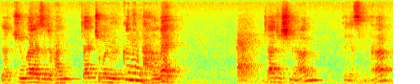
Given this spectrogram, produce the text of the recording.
그 중간에서 좀 한 짤주머니를 끄는 다음에 짜주시면 되겠습니다.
